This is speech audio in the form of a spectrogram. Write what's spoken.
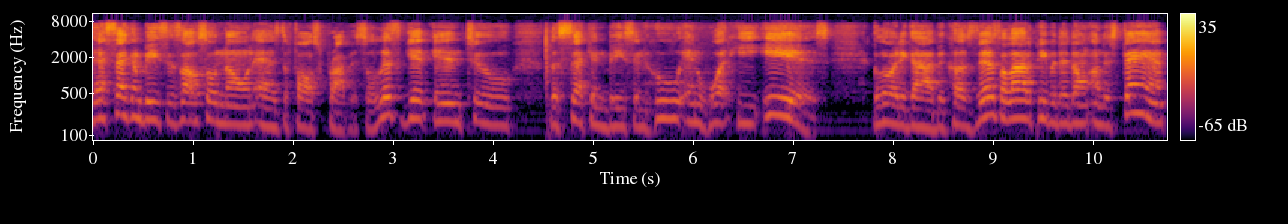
That second beast is also known as the false prophet. So let's get into the second beast and who and what he is. Glory to God. Because there's a lot of people that don't understand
